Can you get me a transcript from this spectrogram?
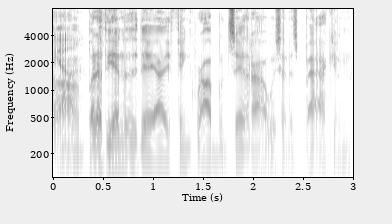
Yeah. Uh, but at the end of the day, I think Rob would say that I always had his back and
